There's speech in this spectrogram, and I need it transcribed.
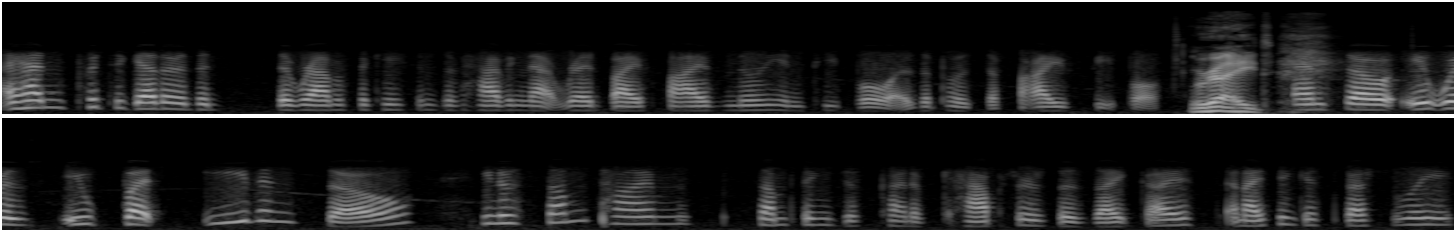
I hadn't put together the the ramifications of having that read by five million people as opposed to five people. Right. And so it was. It, but even so, you know, sometimes something just kind of captures the zeitgeist, and I think especially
